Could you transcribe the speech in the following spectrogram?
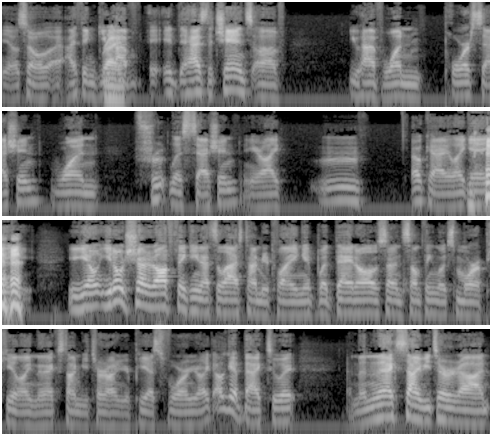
You know, so I think you Right. have it, it has the chance of you have one poor session, one fruitless session, and you're like, mm, okay, like eh, you don't you don't shut it off thinking that's the last time you're playing it, but then all of a sudden something looks more appealing the next time you turn on your PS4, and you're like, I'll get back to it, and then the next time you turn it on,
